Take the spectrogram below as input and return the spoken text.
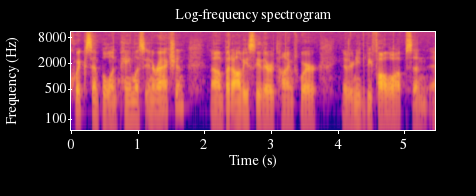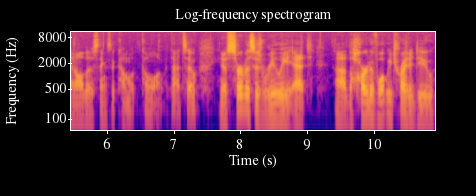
quick, simple, and painless interaction um, but obviously, there are times where you know, there need to be follow-ups and, and all those things that come with, come along with that. So, you know, service is really at uh, the heart of what we try to do.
